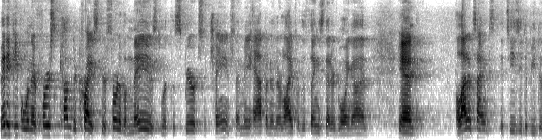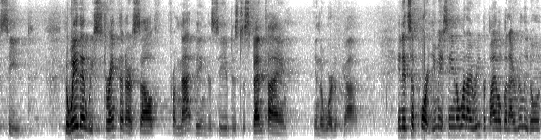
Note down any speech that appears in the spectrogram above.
many people, when they first come to Christ, they're sort of amazed with the spiritual change that may happen in their life or the things that are going on. And a lot of times, it's easy to be deceived. The way that we strengthen ourselves from not being deceived is to spend time in the Word of God. And it's important. You may say, you know what, I read the Bible, but I really don't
